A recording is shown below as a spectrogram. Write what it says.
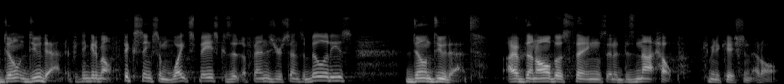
don't do that. If you're thinking about fixing some white space because it offends your sensibilities, don't do that. I've done all those things, and it does not help communication at all.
